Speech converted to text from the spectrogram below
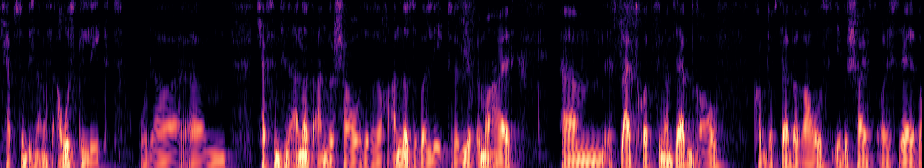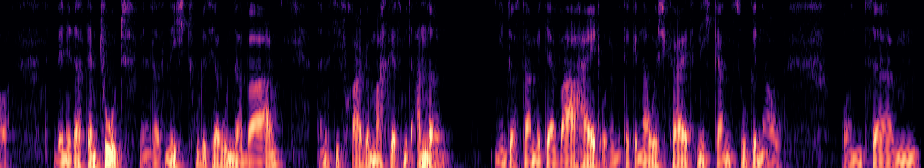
ich habe es so ein bisschen anders ausgelegt oder ähm, ich habe es ein bisschen anders angeschaut oder auch anders überlegt oder wie auch immer halt. Ähm, es bleibt trotzdem am selben drauf, kommt auf selber raus, ihr bescheißt euch selber. Wenn ihr das denn tut, wenn ihr das nicht tut, ist ja wunderbar, dann ist die Frage, macht ihr es mit anderen? Nehmt das da mit der Wahrheit oder mit der Genauigkeit nicht ganz so genau. Und ähm,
